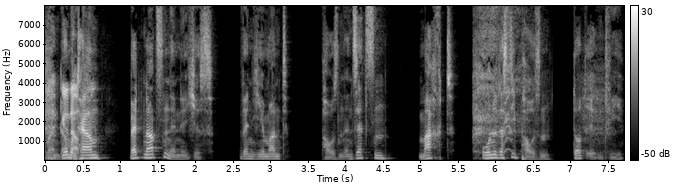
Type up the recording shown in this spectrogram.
Meine Damen Genau. und Herren, Bettnarzen nenne ich es. Wenn jemand Pausen in Sätzen macht, ohne dass die Pausen dort irgendwie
